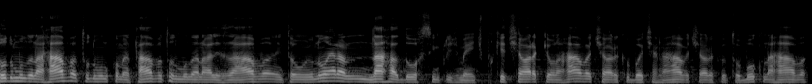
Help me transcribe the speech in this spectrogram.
todo mundo narrava, todo mundo comentava, todo mundo analisava. Então eu não era narrador simplesmente, porque tinha hora que eu narrava, tinha hora que o Butcher narrava, tinha hora que o Toboco narrava,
